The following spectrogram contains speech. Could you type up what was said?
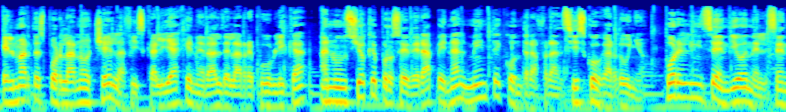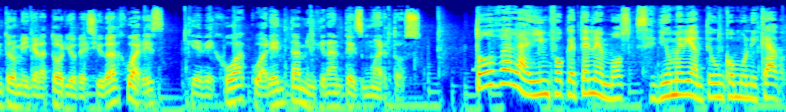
El martes por la noche, la Fiscalía General de la República anunció que procederá penalmente contra Francisco Garduño por el incendio en el centro migratorio de Ciudad Juárez que dejó a 40 migrantes muertos. Toda la info que tenemos se dio mediante un comunicado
